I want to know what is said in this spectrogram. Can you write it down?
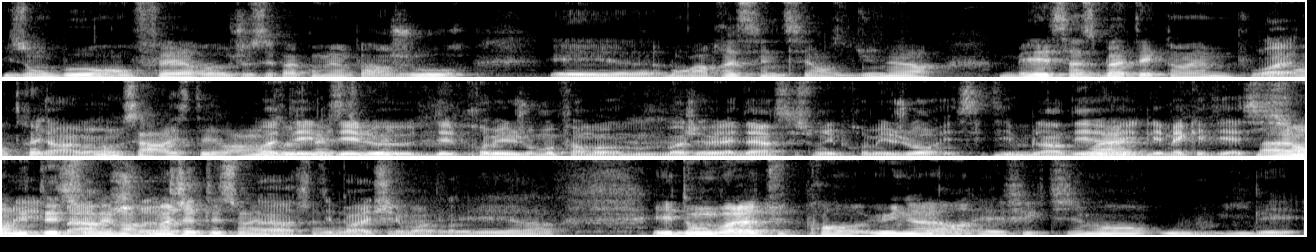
ils ont beau en faire euh, je sais pas combien par jour. Et euh, bon, après, c'est une séance d'une heure, mais ça se battait quand même pour Ouais, rentrer. Donc ça restait vraiment The dès, le, dès le premier jour, enfin, moi, moi, j'avais la dernière session du premier jour et c'était Mm. blindé. Ouais. Les, les mecs étaient assis Bah, sur on les était sur les marches, marches. euh, Moi j'étais sur les ah, marches. C'était pareil chez moi. Quoi. Et, euh, et donc voilà, tu te prends une heure, et effectivement, où il est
